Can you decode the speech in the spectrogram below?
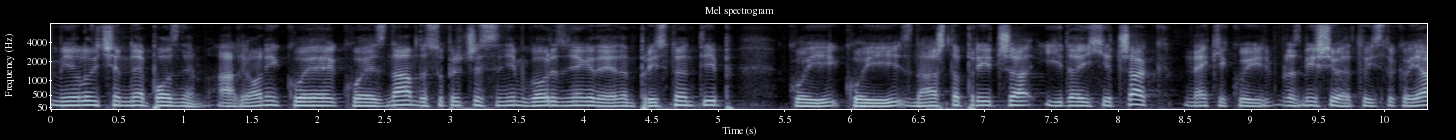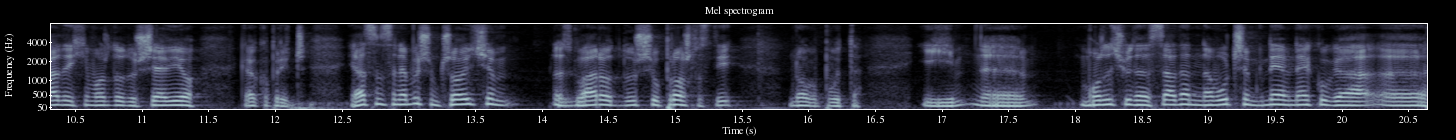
Milovića ne poznajem, ali oni koje, koje znam da su pričali sa njim, govore za njega da je jedan pristojan tip, koji, koji zna šta priča i da ih je čak neke koji razmišljaju da to isto kao ja, da ih je možda oduševio kako priča. Ja sam sa Nebojšom Čovićem razgovarao od duše u prošlosti mnogo puta i e, možda ću da sada navučem gnev nekoga e,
